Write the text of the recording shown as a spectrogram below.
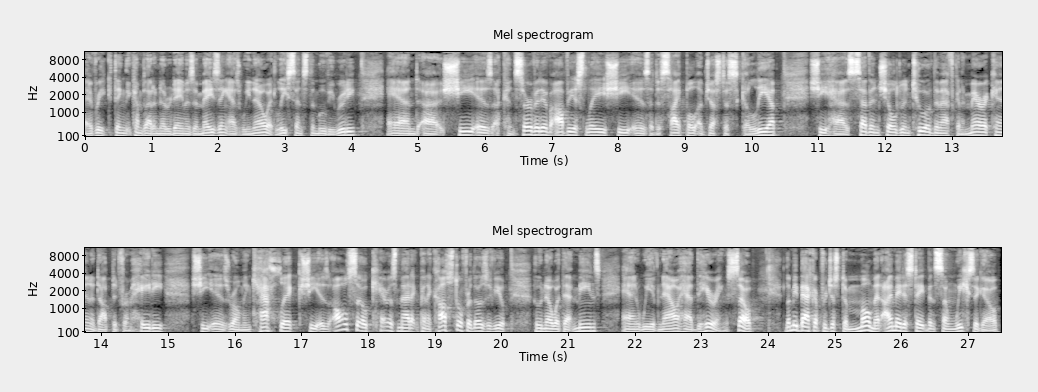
Everything that comes out of Notre Dame is amazing, as we know, at least since the movie Rudy. And uh, she is a conservative, obviously. She is a disciple of Justice Scalia. She has seven children, two of them African American, adopted from Haiti. She is Roman Catholic. She is also charismatic Pentecostal, for those of you who know what that means. And we have now had the hearings. So let me back up for just a moment. I made a statement some weeks ago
